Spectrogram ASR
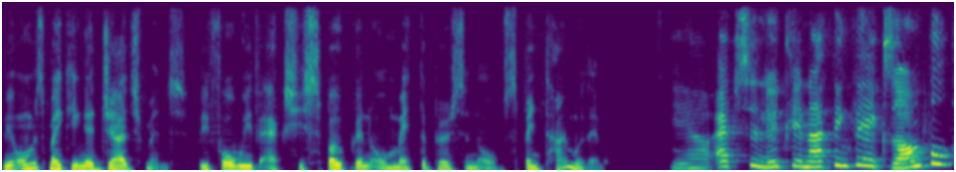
we're almost making a judgment before we've actually spoken or met the person or spent time with them. Yeah, absolutely. And I think the example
